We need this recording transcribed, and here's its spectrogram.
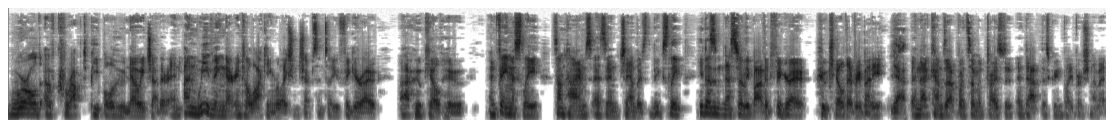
world of corrupt people who know each other and unweaving their interlocking relationships until you figure out uh, who killed who. And famously, sometimes, as in Chandler's The Big Sleep, he doesn't necessarily bother to figure out who killed everybody. Yeah. And that comes up when someone tries to adapt the screenplay version of it.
